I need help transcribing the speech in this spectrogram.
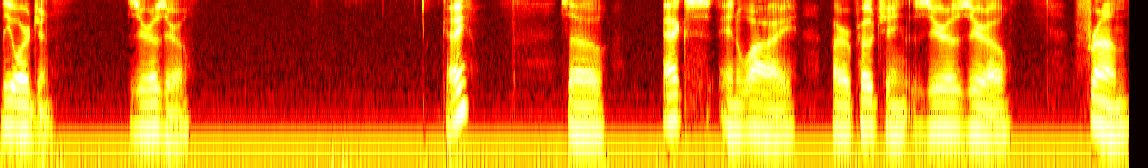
the origin, 0, 0. Okay? So x and y are approaching 0, 0 from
